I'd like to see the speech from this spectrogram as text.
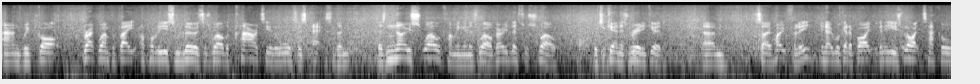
and we've got ragworm for bait, I'll probably use some lures as well. The clarity of the water is excellent. There's no swell coming in as well, very little swell, which again is really good. Um, so hopefully, you know, we'll get a bite. We're going to use light tackle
